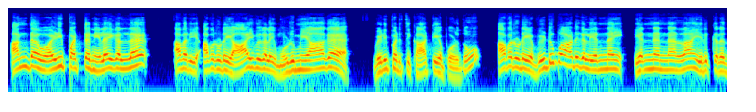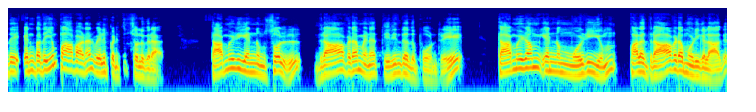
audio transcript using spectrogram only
அந்த வழிபட்ட நிலைகள்ல அவர் அவருடைய ஆய்வுகளை முழுமையாக வெளிப்படுத்தி காட்டிய பொழுதும் அவருடைய விடுபாடுகள் என்ன என்னென்னலாம் இருக்கிறது என்பதையும் பாவாணர் வெளிப்படுத்தி சொல்லுகிறார். தமிழ் என்னும் சொல் திராவிடம் என தெரிந்தது போன்றே தமிழம் என்னும் மொழியும் பல திராவிட மொழிகளாக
